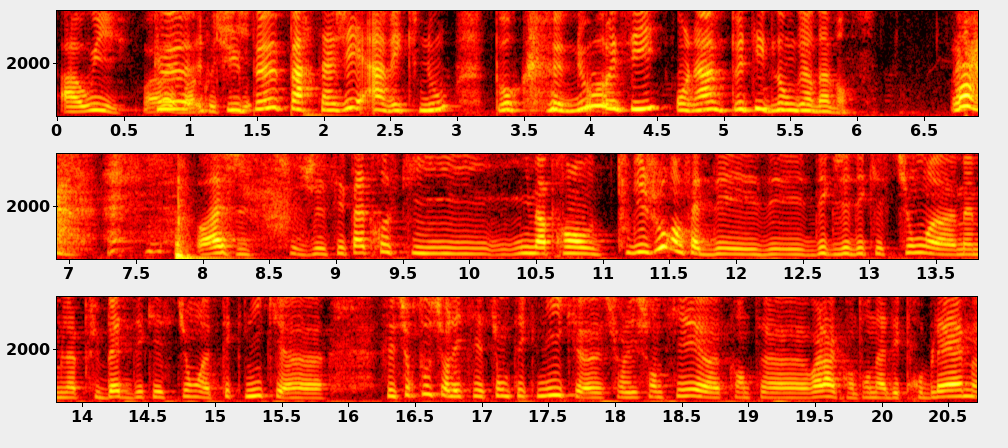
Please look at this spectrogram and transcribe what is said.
ah oui, que bah, tu peux partager avec nous pour que nous aussi, on a une petite longueur d'avance? ouais, je ne sais pas trop ce qu'il m'apprend tous les jours en fait. dès que j'ai des questions, euh, même la plus bête des questions euh, techniques, euh, c'est surtout sur les questions techniques, sur les chantiers, quand, voilà, quand on a des problèmes.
